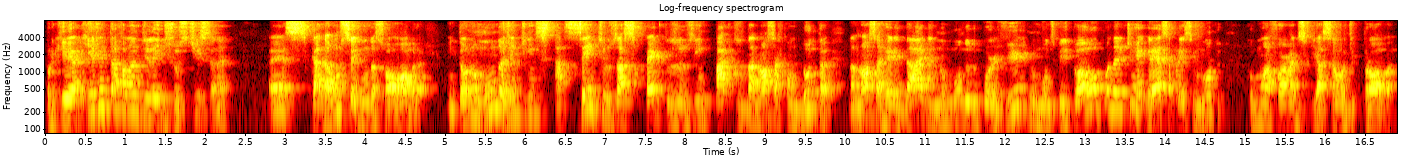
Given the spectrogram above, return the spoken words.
porque aqui a gente está falando de lei de justiça, né? É, cada um segundo a sua obra. Então, no mundo, a gente sente os aspectos, os impactos da nossa conduta, na nossa realidade, no mundo do porvir, no mundo espiritual, ou quando a gente regressa para esse mundo, como uma forma de expiação ou de prova.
